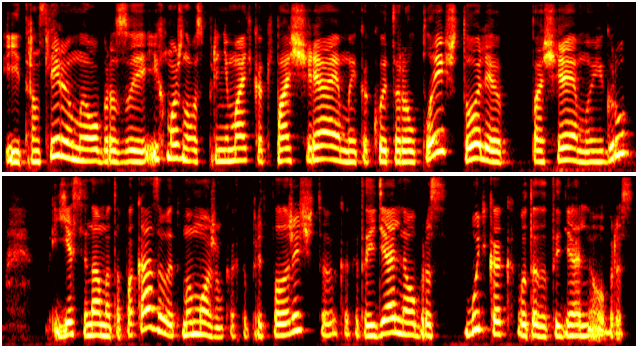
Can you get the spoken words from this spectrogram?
и транслируемые образы, их можно воспринимать как поощряемый какой-то ролплей, что ли, поощряемую игру. если нам это показывают, мы можем как-то предположить, что как это идеальный образ, будь как вот этот идеальный образ.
